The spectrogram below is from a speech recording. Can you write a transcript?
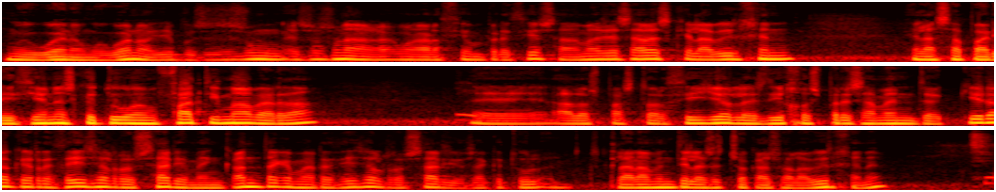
Muy bueno, muy bueno. Oye, pues eso es, un- eso es una, una oración preciosa. Además, ya sabes que la Virgen, en las apariciones que tuvo en Fátima, ¿verdad? Eh, a los pastorcillos les dijo expresamente, quiero que recéis el rosario, me encanta que me recéis el rosario. O sea que tú claramente le has hecho caso a la Virgen, ¿eh? Sí,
